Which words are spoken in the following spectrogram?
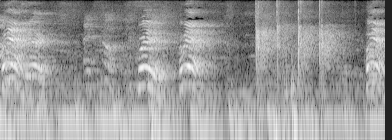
Kom igen! Sju! Kom igen! Kom igen!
